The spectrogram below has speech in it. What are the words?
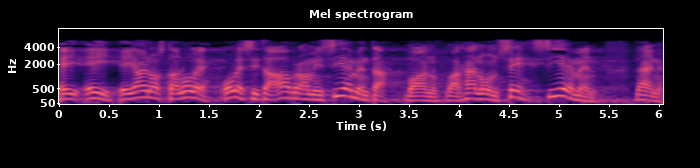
ei, ei, ei ainoastaan ole, ole sitä Abrahamin siementä, vaan, vaan hän on se siemen, näin,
